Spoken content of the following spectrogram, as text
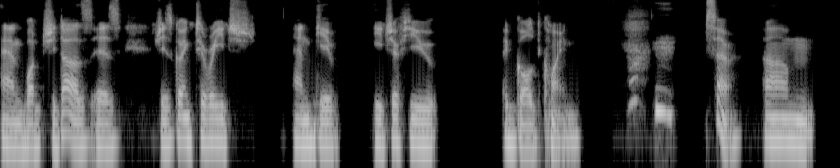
And what she does is she's going to reach and give each of you a gold coin. So, um,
